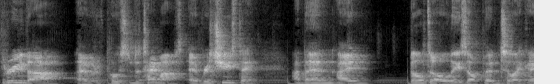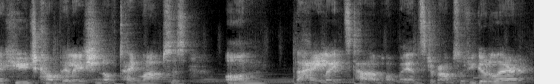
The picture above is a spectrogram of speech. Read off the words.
through that, I would have posted a time lapse every Tuesday. And then I built all these up into like a huge compilation of time lapses on the highlights tab on my Instagram. So if you go to there,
